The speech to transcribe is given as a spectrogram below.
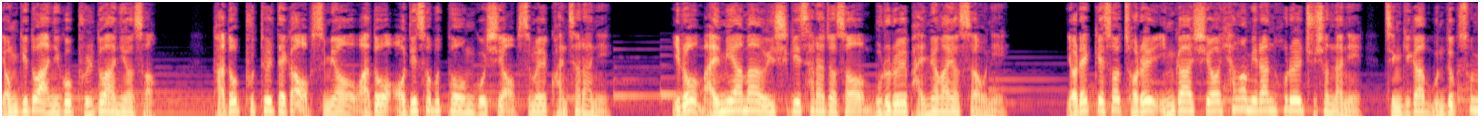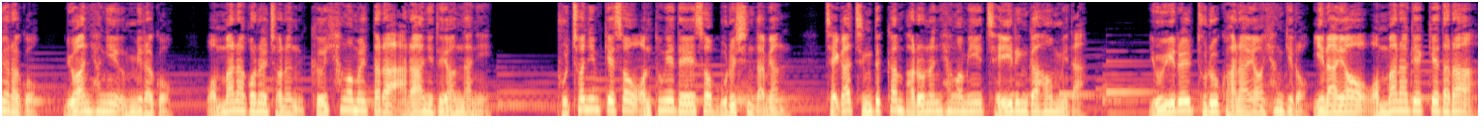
연기도 아니고 불도 아니어서 가도 붙을 데가 없으며 와도 어디서부터 온 곳이 없음을 관찰하니 이로 말미암아 의식이 사라져서 무르를 발명하였사오니 열애께서 저를 인가하시어 향엄이란 호를 주셨나니 증기가 문득 소멸하고 묘한 향이 은밀하고 원만하거늘 저는 그 향엄을 따라 아라한이 되었나니 부처님께서 원통에 대해서 물으신다면 제가 증득한 바로는 향엄이 제일인가 하옵니다. 유의를 두루 관하여 향기로 인하여 원만하게 깨달아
